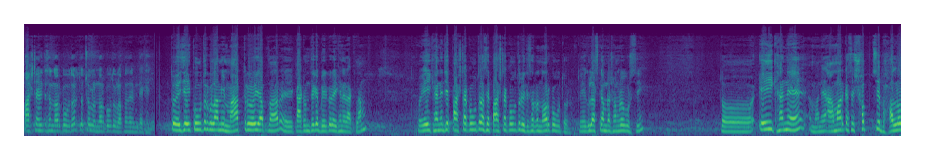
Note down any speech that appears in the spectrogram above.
পাঁচটা হইতেছে নর কবুতর, তো চলুন নর কবুতরগুলো আপনাদের আমি দেখাই। তো এই যে এই কবুতরগুলো আমি মাত্রই আপনার কার্টুন থেকে বের করে এখানে রাখলাম। তো এইখানে যে পাঁচটা কবুতর আছে, পাঁচটা কবুতর হইতেছে আপনার নর কবুতর। তো এগুলো আজকে আমরা সংগ্রহ করছি। তো এইখানে মানে আমার কাছে সবচেয়ে ভালো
